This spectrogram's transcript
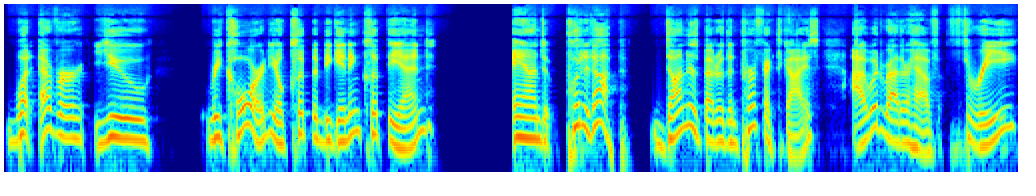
whatever you record, you know, clip the beginning, clip the end, and put it up. Done is better than perfect, guys. I would rather have three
